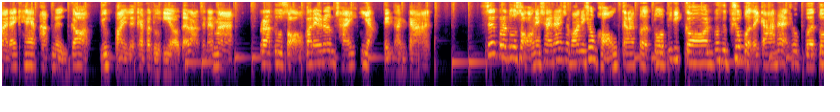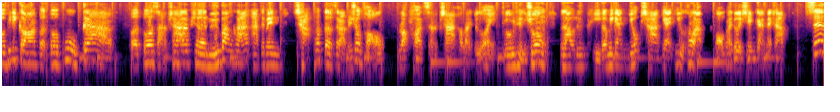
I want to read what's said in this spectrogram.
มาได้แค่พักหนึ่งก็ยุบไปเหลือแค่ประตูเดียวแล้วหลังจากนั้นมาประตูสองก็ได้เริ่มใช้อย่างเป็นทางการ ซึ่งประตูสองเนี่ยใช้ได้เฉพาะในช่วงของการเปิดตัวพิธีกรก็คือช่วงเปิดรายการนั่นแหละช่วงเปิดตัวพิธีกร เปิดตัวผู้กล้า เปิดตัวสามชาติรับเชิญหรือบางครั้งอาจจะเป็นฉากเพิ่มเติมสำหรับในช่วงของละครสามชาติเข้ามาด้วยรวมถึงช่วงเล่าเรื่อผีก็มีการยกฉากใหญ่ที่อยู่ข้างหลังออกมาด้วยเช่นกันนะครับ ซึ่ง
